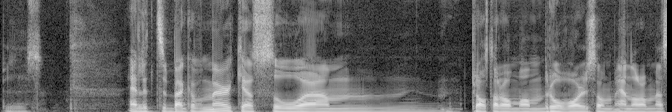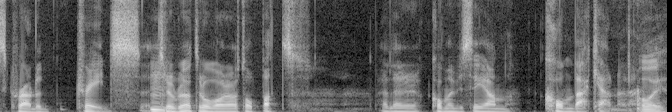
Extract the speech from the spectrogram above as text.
precis. Enligt Bank of America så um, pratar de om råvaror som en av de mest crowded trades. Mm. Tror du att råvaror har toppat? Eller kommer vi se en comeback här nu? Oj.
